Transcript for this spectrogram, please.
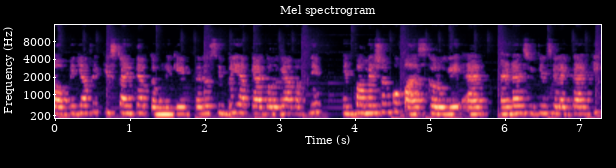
टॉपिक या फिर किस टाइम पे आप कम्युनिकेट कर रहे हो। सिंपली आप क्या करोगे? आप अपने इन्फॉर्मेशन को पास करोगे and and as you can say like that कि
